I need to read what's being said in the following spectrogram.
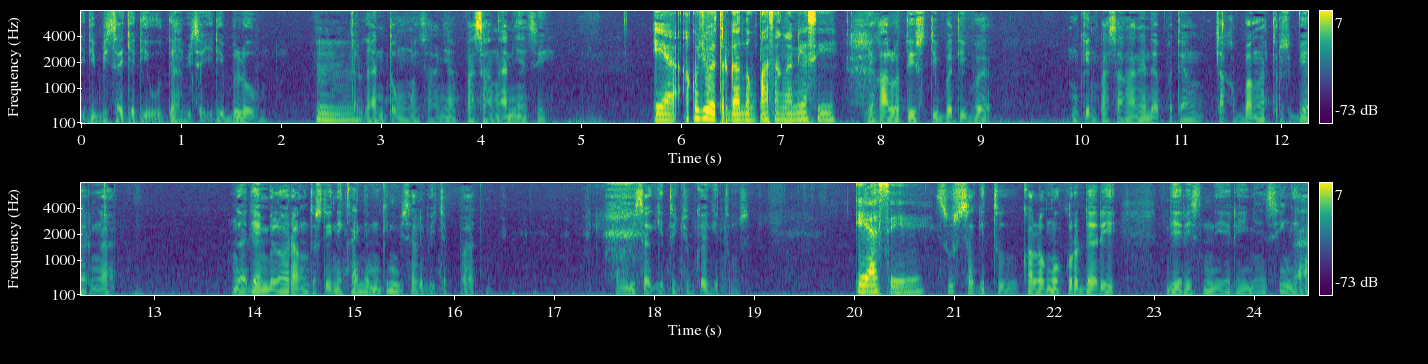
jadi bisa jadi udah bisa jadi belum mm. tergantung misalnya pasangannya sih Iya, aku juga tergantung pasangannya sih. Ya kalau tiba-tiba mungkin pasangannya dapet yang cakep banget terus biar nggak nggak diambil orang terus dinikahin ya mungkin bisa lebih cepat kan bisa gitu juga gitu maksud. Iya sih. Susah gitu. Kalau ngukur dari diri sendirinya sih nggak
